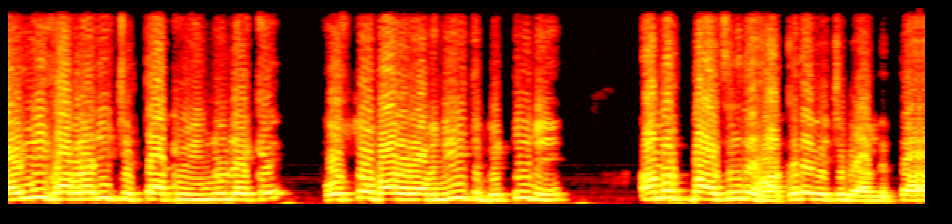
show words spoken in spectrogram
ਪਹਿਲੀ ਖਬਰ ਆ ਜੀ ਚਿੱਟਾ ਕਵੀਨ ਨੂੰ ਲੈ ਕੇ। ਉਸ ਤੋਂ ਬਾਅਦ ਰਵਨੀਤ ਬਿੱਟੂ ਨੇ ਅਮਰਪਾਲ ਸਿੰਘ ਦੇ ਹੱਕ ਦੇ ਵਿੱਚ ਬਿਆਨ ਦਿੱਤਾ।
